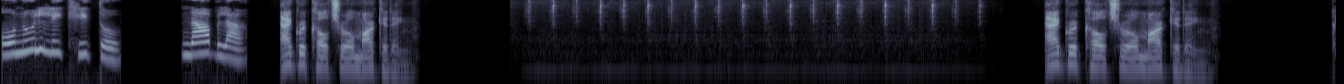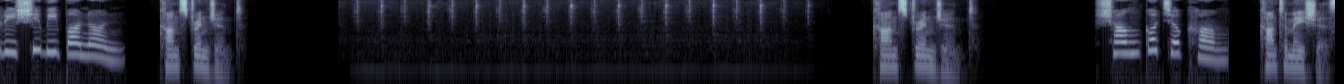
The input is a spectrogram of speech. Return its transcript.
অনুল্লিখিত নাবলা agricultural marketing, agricultural marketing, কৃষি বিপণন constringent, constringent, সংকোচক্ষম contumacious,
